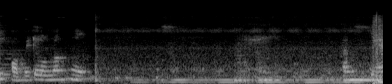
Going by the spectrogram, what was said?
งๆขอไม่โดนบ้างเถอะทำงานดีน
